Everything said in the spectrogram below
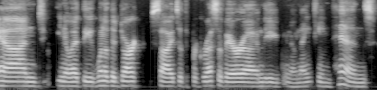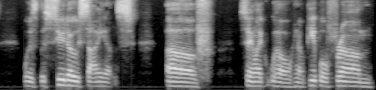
And you know, at the one of the dark sides of the progressive era in the you know 1910s was the pseudoscience of saying like, well, you know, people from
